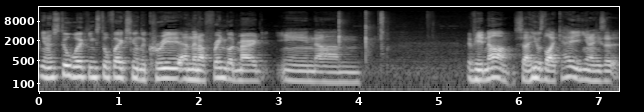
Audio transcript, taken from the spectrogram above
you know, still working, still focusing on the career, and then a friend got married in um, Vietnam. So he was like, hey, you know, he's a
